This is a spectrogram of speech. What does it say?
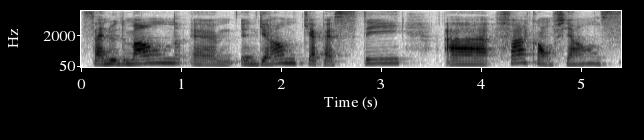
Ça nous demande euh, une grande capacité à faire confiance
